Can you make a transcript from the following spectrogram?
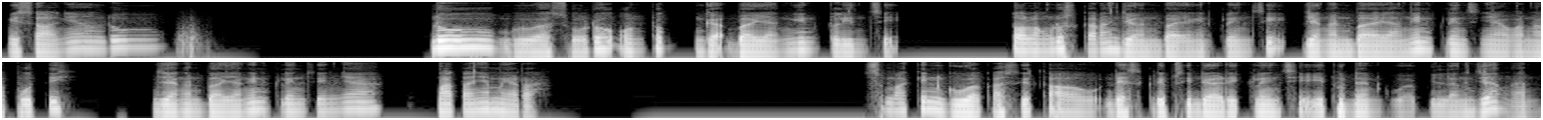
Misalnya lu lu gua suruh untuk nggak bayangin kelinci. Tolong lu sekarang jangan bayangin kelinci jangan bayangin kelincinya warna putih jangan bayangin kelincinya matanya merah. Semakin gua kasih tahu deskripsi dari kelinci itu dan gua bilang jangan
